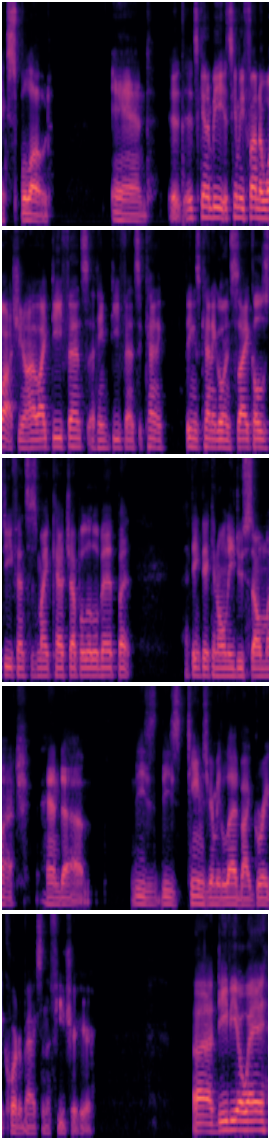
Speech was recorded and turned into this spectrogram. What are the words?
explode. And it, it's going to be it's going to be fun to watch. You know, I like defense. I think defense it kind of things kind of go in cycles. Defenses might catch up a little bit, but I think they can only do so much. And uh, these these teams are going to be led by great quarterbacks in the future here. Uh, DVOA,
